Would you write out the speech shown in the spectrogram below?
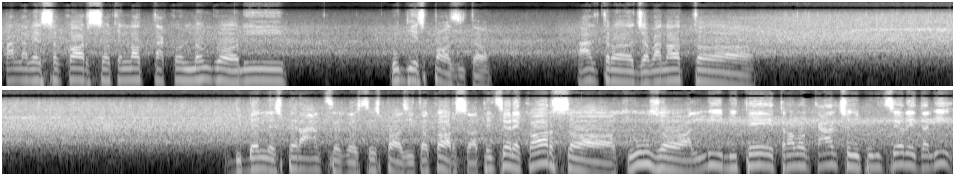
palla verso Corso che lotta con Longoni quindi Esposito. Altro Giovanotto di belle speranze questo Esposito. Corso attenzione Corso chiuso al limite trova un calcio di punizione da lì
